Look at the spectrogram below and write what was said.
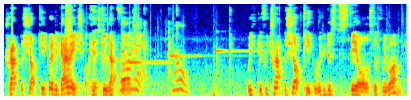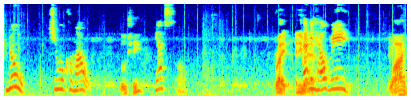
Trap the shopkeeper in the garage. Okay, let's do that Wait, wait a first. No. We, if we trap the shopkeeper, we can just steal all the stuff we want. No. She will come out. Will she? Yes. Oh. Right, anyway. Daddy, help me. Why?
